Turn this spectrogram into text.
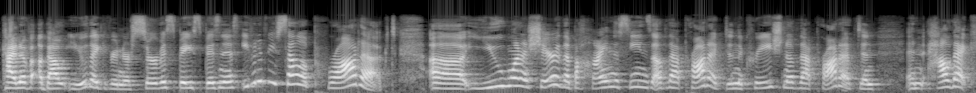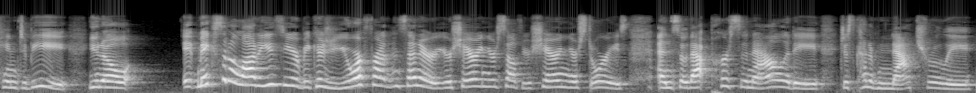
kind of about you, like if you're in a service based business, even if you sell a product, uh, you want to share the behind the scenes of that product and the creation of that product and and how that came to be. You know, it makes it a lot easier because you're front and center. You're sharing yourself, you're sharing your stories. And so that personality just kind of naturally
